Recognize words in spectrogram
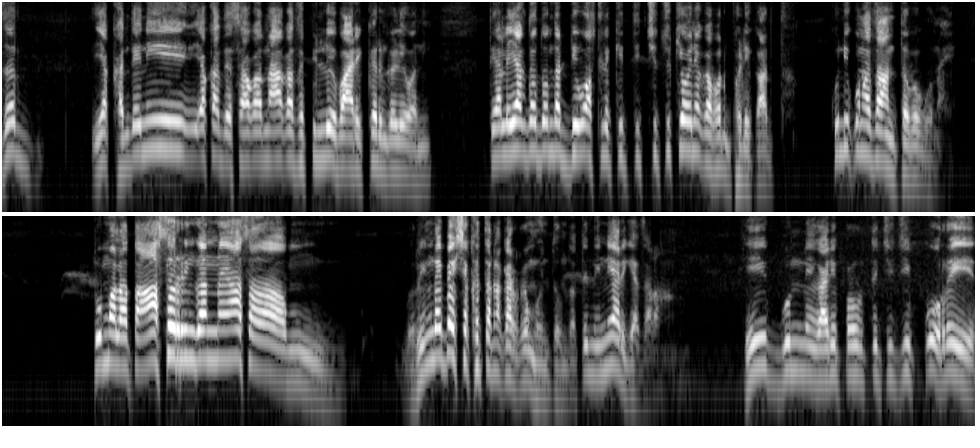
जर एखाद्याने एखाद्या सागा नागाचं पिल्लू आहे बारीक करंगळीवानी त्याला एकदा दोनदा डिव असलं की ती चिचुकीवाने का पण फडी काढतं. कुणी कुणाचा अंत बघून आहे तुम्हाला तर असं रिंगण नाही असा रिंगण्यापेक्षा रिंगणापेक्षा खतरनाक कार्यक्रम होईल तुमचा. तुम्ही न्यार घ्या जरा. ही गुन्हेगारी प्रवृत्तीची जी पोरं आहेत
